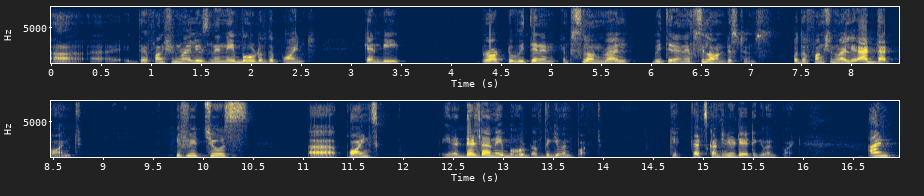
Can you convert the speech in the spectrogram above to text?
uh, uh, the function values in the neighborhood of the point can be brought to within an epsilon value within an epsilon distance or the function value at that point if you choose uh, points in a delta neighborhood of the given point. Okay that is continuity at a given point. And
